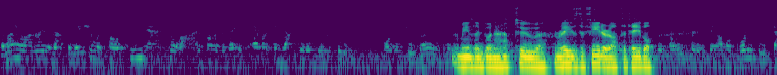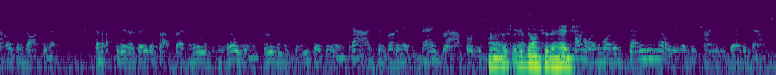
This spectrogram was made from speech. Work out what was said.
The money laundering investigation was called E-Nationalize, one of the biggest ever conducted in BC. More than 2 million That means I'm going to have to uh, raise the feeder off the table. with police producing almost 42,000 documents. Investigators say the suspect moved millions through BC, taking in cash, converting it to bank drafts or casino Oh, looks like chips, you've gone through the hedge. funneling more than 70 million into Chinese bank accounts.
